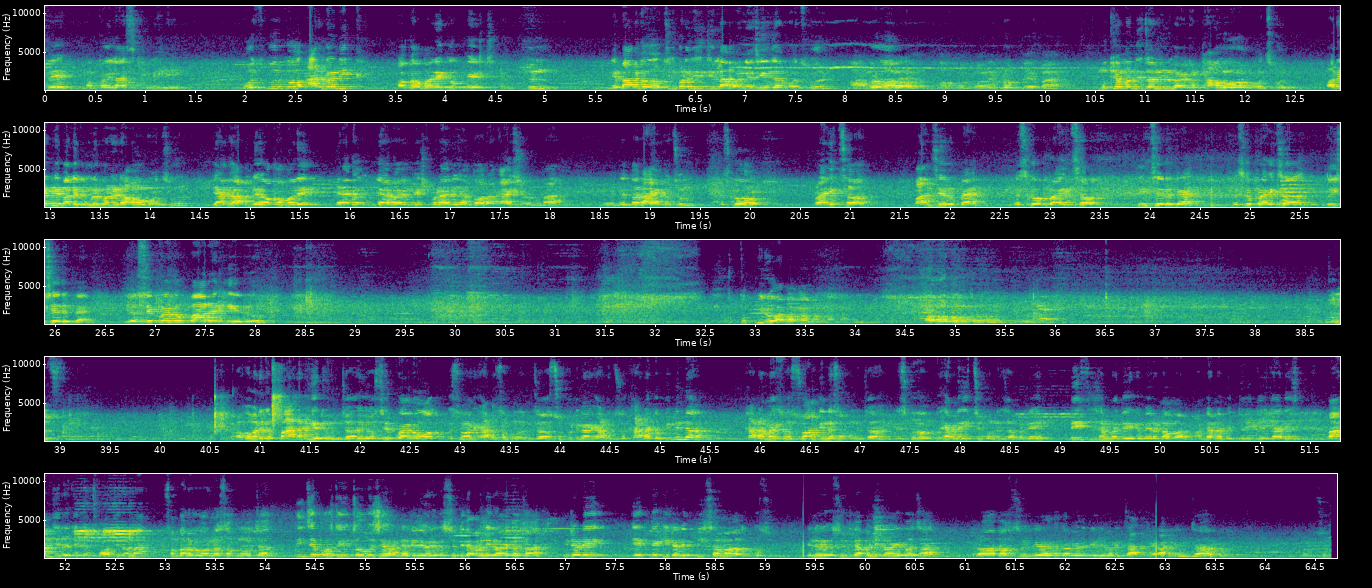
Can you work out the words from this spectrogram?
नमस्ते म कैलाश घिमिरे। भोजपुरको अर्ग्यानिक अगमरेको पेस्ट जुन नेपालको चिलपर्दी जिल्ला भन्ने चिन्छ भोजपुर। हाम्रो मुख्यमन्त्री जन्मिनु भएको ठाउँ हो भोजपुर। हरेक नेपाली घुम्नुपर्ने ठाउँ हो भोजपुर। त्यहाँको हामीले अगमरे ल्याएको ल्याएर पेस्ट बनाएर यहाँ तर आइसहरूमा लिएर आएको छौँ। यसको प्राइस छ पाँच सय रुपियाँ यसको प्राइस छ तिन सय रुपियाँ यसको प्राइस छ दुई सय रुपियाँ। यो सेकुवाको पारखीहरू कस्तो पिरो आमा ओहो जुन अगाडिको पारखीहरू हुन्छ यो सेकुवाको यसमा पनि खान सक्नुहुन्छ सुकुटीमा पनि खानुहुन्छ खानाको विभिन्न खानामा यसमा स्वाद दिन सक्नुहुन्छ यसको के खान इच्छुक हुनुहुन्छ भने डिस्क्रिप्सनमा दिएको मेरो नम्बर अन्ठानब्बे दुई त्रिचालिस पाँच जिरो जिरो छ जिरोमा सम्पर्क गर्न सक्नुहुन्छ तिन सय पच्चिस चौबिसै घन्टा डेलिभरीको सुविधा पनि रहेको छ इटली एकदेखि इटली बिससम्मको डेलिभरीको सुविधा पनि रहेको छ र अब सुविधाको तपाईँको डेलिभरी चार्ज के राख्ने हुन्छ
